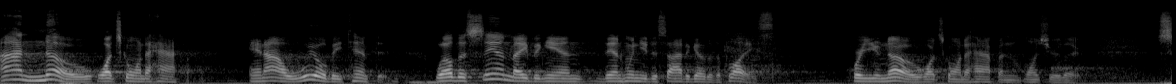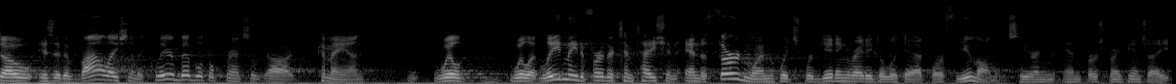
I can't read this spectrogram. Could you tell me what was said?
I know what's going to happen, and I will be tempted. Well, the sin may begin then when you decide to go to the place where you know what's going to happen once you're there. So, is it a violation of a clear biblical principle, uh, command? Will, will it lead me to further temptation? And the third one, which we're getting ready to look at for a few moments here in, in 1 Corinthians 8,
